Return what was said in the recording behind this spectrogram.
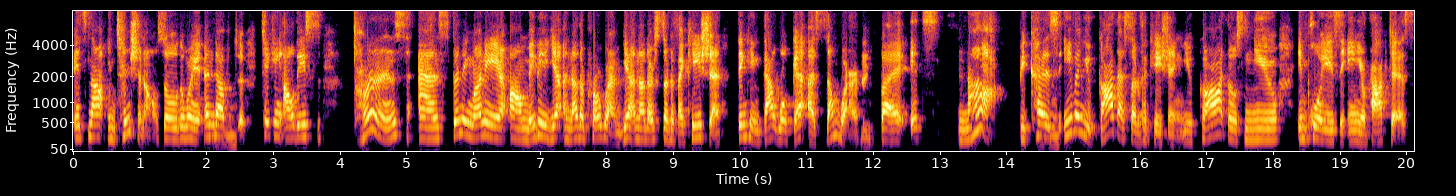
it's not intentional. So the way you end up mm-hmm. taking all these turns and spending money on maybe yet another program, yet another certification, thinking that will get us somewhere. Right. But it's not because mm-hmm. even you got that certification, you got those new employees in your practice,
